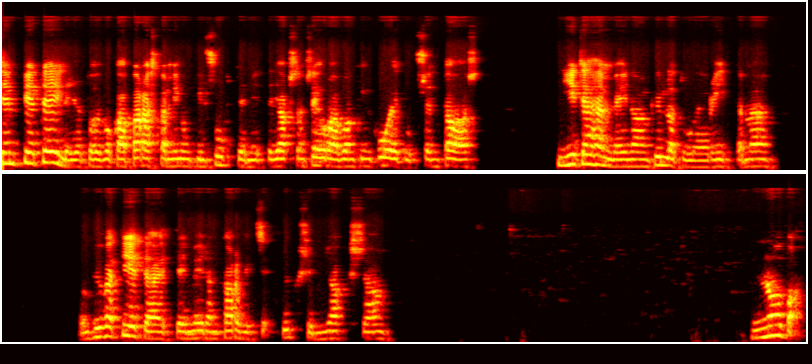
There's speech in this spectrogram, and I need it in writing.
Tsemppiä teille ja toivokaa parasta minunkin suhteeni, että jaksan seuraavankin koetuksen taas. Niitähän meinaan kyllä tulee riittämään. On hyvä tietää, ettei meidän tarvitse yksin jaksaa. Novat.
